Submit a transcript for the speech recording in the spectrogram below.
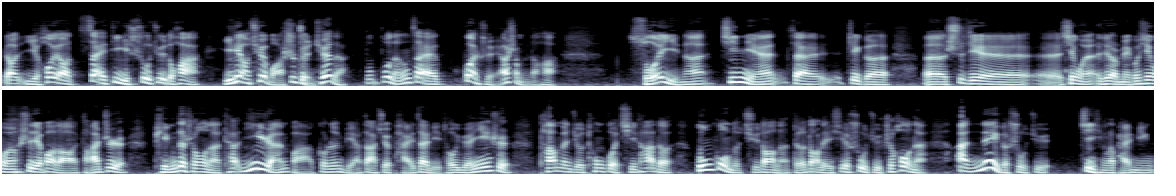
要以后要再递数据的话，一定要确保是准确的，不不能再灌水啊什么的哈。所以呢，今年在这个呃世界呃新闻，就是美国新闻世界报道杂志评的时候呢，他依然把哥伦比亚大学排在里头。原因是他们就通过其他的公共的渠道呢，得到了一些数据之后呢，按那个数据进行了排名。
